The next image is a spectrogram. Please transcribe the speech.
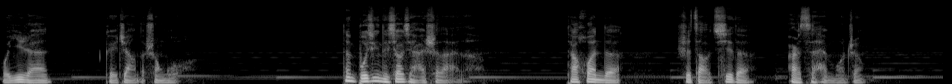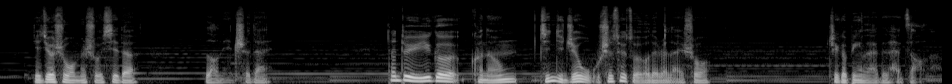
我依然可以这样的生活。但不幸的消息还是来了，他患的是早期的阿尔茨海默症，也就是我们熟悉的老年痴呆。但对于一个可能仅仅只有五十岁左右的人来说，这个病来的太早了。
